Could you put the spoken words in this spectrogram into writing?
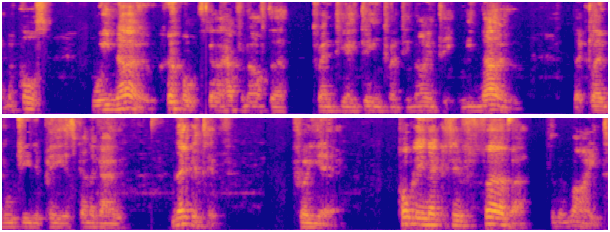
And of course, we know what's going to happen after 2018, 2019. We know that global GDP is going to go negative for a year probably negative further to the right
